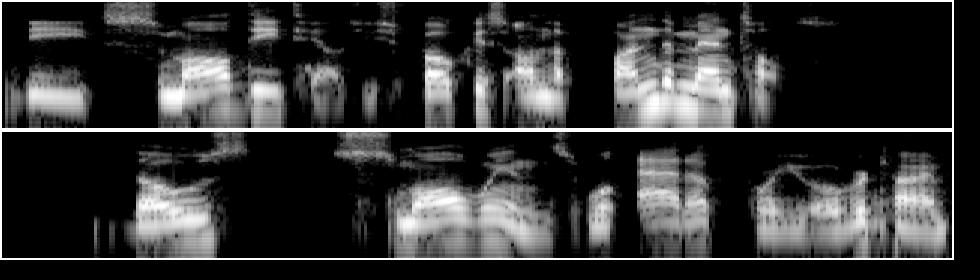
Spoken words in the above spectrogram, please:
the small details, you focus on the fundamentals, those small wins will add up for you over time.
